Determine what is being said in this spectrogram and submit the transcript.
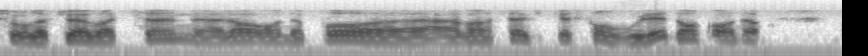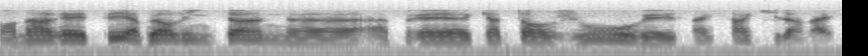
sur le fleuve Hudson. Alors, on n'a pas euh, avancé à la vitesse qu'on voulait. Donc, on a, on a arrêté à Burlington euh, après 14 jours et 500 kilomètres,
